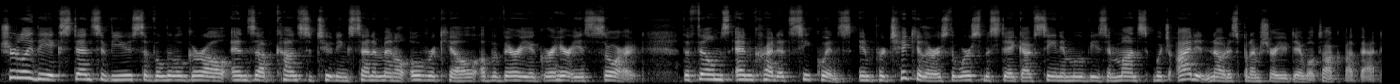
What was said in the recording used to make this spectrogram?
Surely the extensive use of the little girl ends up constituting sentimental overkill of a very egregious sort. The film's end credits sequence, in particular, is the worst mistake I've seen in movies in months, which I didn't notice, but I'm sure you did. We'll talk about that.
